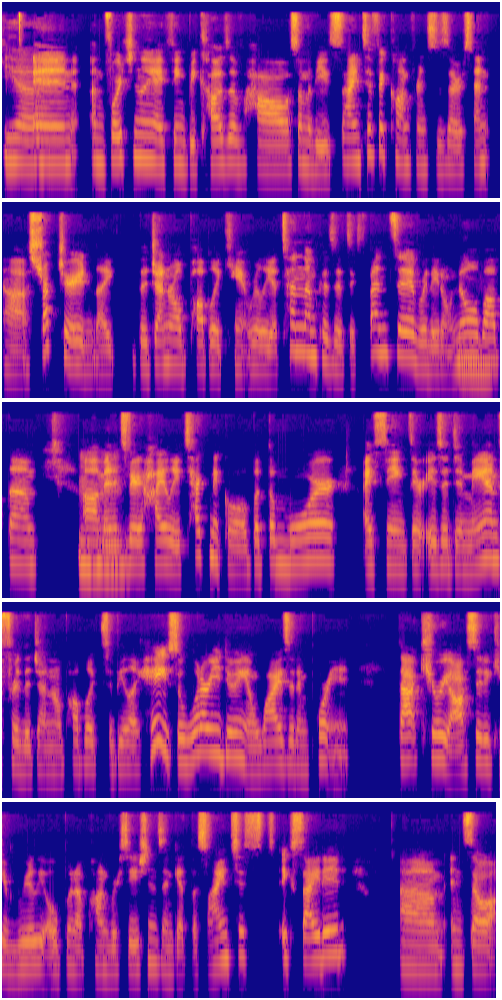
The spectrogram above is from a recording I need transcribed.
Yeah. And unfortunately, I think because of how some of these scientific conferences are sent, uh, structured, like the general public can't really attend them because it's expensive or they don't know mm-hmm. about them. Um, mm-hmm. And it's very highly technical. But the more I think there is a demand for the general public to be like, hey, so what are you doing and why is it important? That curiosity can really open up conversations and get the scientists excited. Um, and so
